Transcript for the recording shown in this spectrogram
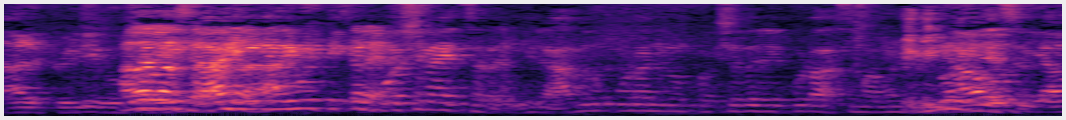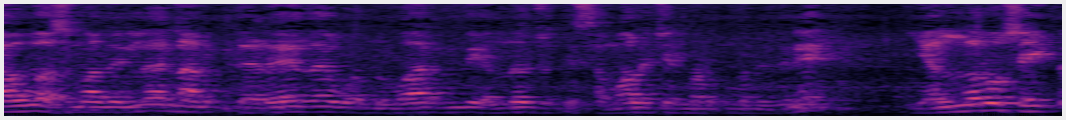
ನಾಳೆ ಫೀಲ್ಡಿಗೆ ಅಲ್ಲಲ್ಲ ಈಗ ಸರ್, ಈಗ ನೀವು ಟಿಕೆಟ್ ಘೋಷಣೆ ಆಯ್ತು ಸರ್. ಈಗ ಆದ್ರೂ ಕೂಡ ನಿಮ್ಮ ಪಕ್ಷದಲ್ಲಿ ಕೂಡ ಅಸಮಾಧಾನ ಇನ್ನೂ ಇದೆ ಯಾವುದು ಸರ್. ಯಾವುದೂ ಅಸಮಾಧಾನ ಇಲ್ಲ. ನಾನು ಕಳೆದ ಒಂದು ವಾರದಿಂದ ಎಲ್ಲರ ಜೊತೆ ಸಮಾಲೋಚನೆ ಮಾಡ್ಕೊಂಡು ಬಂದಿದ್ದೀನಿ. ಎಲ್ಲರೂ ಸಹಿತ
